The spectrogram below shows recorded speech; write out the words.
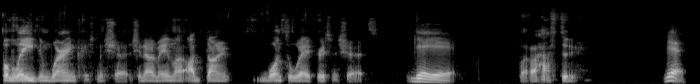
believe in wearing Christmas shirts. You know what I mean? Like I don't want to wear Christmas shirts, yeah, yeah, but I have to. yeah.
